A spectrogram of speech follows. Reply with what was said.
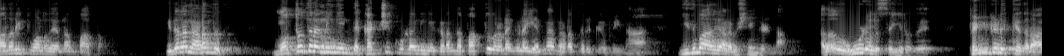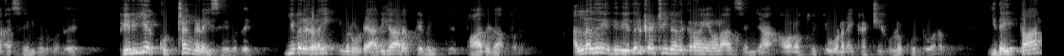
பதறி போனதெல்லாம் பார்த்தோம். இதெல்லாம் நடந்தது. மொத்தத்தில் நீங்கள் இந்த கட்சிக்குள்ள நீங்கள் கடந்த பத்து வருடங்களில் என்ன நடந்திருக்கு அப்படின்னா இது மாதிரியான விஷயங்கள் தான் அதாவது ஊழல் செய்கிறது பெண்களுக்கு எதிராக செயல்படுவது பெரிய குற்றங்களை செய்வது இவர்களை இவர்களுடைய அதிகாரத்தை வைத்து பாதுகாப்பது. அல்லது இது எதிர்கட்சியில் இருக்கிறவன் எவனாவது செஞ்சா அவனை தூக்கி உடனே கட்சிக்குள்ள கொண்டு வரது இதைத்தான்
